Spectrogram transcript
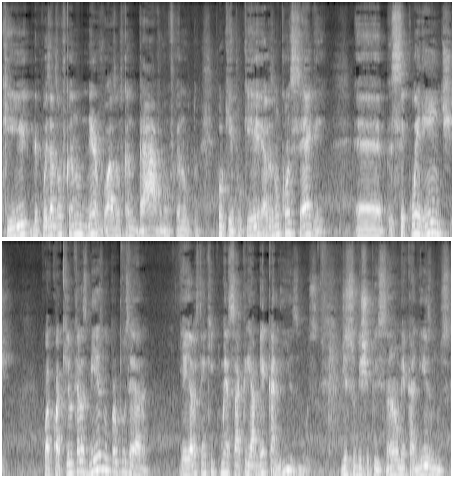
que depois elas vão ficando nervosas, vão ficando bravas, vão ficando. Por quê? Porque elas não conseguem é, ser coerente com, com aquilo que elas mesmas propuseram. E aí elas têm que começar a criar mecanismos de substituição, mecanismos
